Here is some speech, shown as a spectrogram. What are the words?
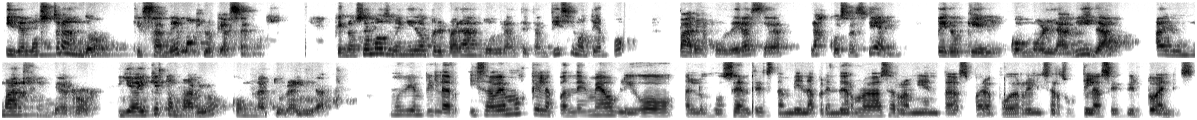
y demostrando que sabemos lo que hacemos, que nos hemos venido preparando durante tantísimo tiempo para poder hacer las cosas bien, pero que como la vida hay un margen de error y hay que tomarlo con naturalidad. Muy bien, Pilar. Y sabemos que la pandemia obligó a los docentes también a aprender nuevas herramientas para poder realizar sus clases virtuales.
